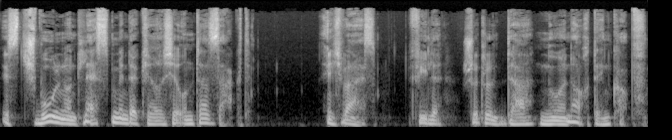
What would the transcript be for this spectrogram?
ist Schwulen und Lesben in der Kirche untersagt. Ich weiß, viele schütteln da nur noch den Kopf.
